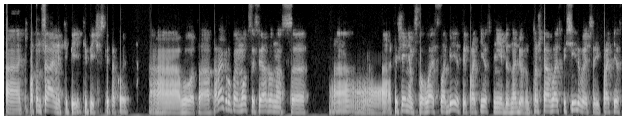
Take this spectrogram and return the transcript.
потенциально типи, типический такой. А, вот. А вторая группа эмоций связана с а, ощущением, что власть слабеет и протест не безнадежен. Потому что когда власть усиливается и протест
